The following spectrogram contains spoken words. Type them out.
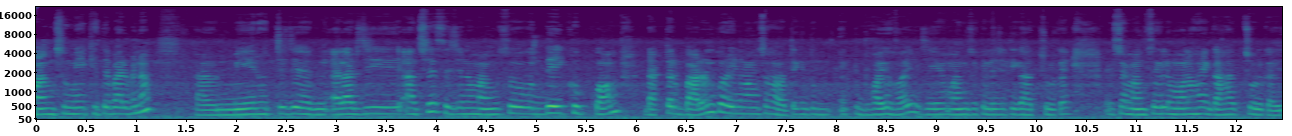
মাংস মেয়ে খেতে পারবে না। কারণ মেয়ের হচ্ছে যে অ্যালার্জি আছে, সেজন্য মাংস দেই খুব কম। ডাক্তার বারণ করেন মাংস খাওয়াতে, কিন্তু একটু ভয় হয় যে, মাংস খেলে যদি গা হাত চুলকায় এক্সট্রা মাংস খেলে মনে হয় গা হাত চুলকায়,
